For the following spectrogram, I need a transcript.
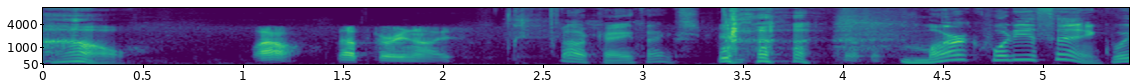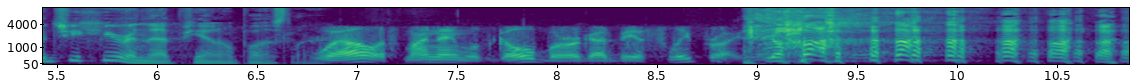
Wow. Wow, that's very nice. Okay, thanks. Marc, what do you think? What did you hear in that piano puzzler? Well, if my name was Goldberg, I'd be asleep right now.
